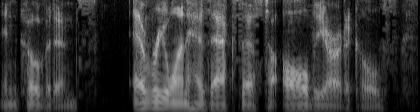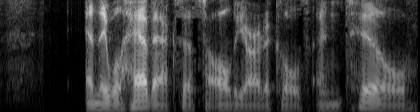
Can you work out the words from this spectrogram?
in Covidence. Everyone has access to all the articles, and they will have access to all the articles until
